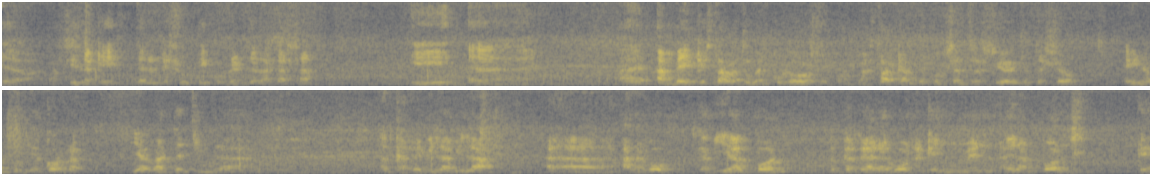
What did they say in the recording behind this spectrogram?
I a partir d'aquí tenen que sortir corrents de la casa i eh, amb ell que estava tuberculós de quan va estar al camp de concentració i tot això, ell no podia córrer i el van detindre al carrer Vilà Vilà a Aragó, que havia el pont, el carrer Aragó en aquell moment eren ponts que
